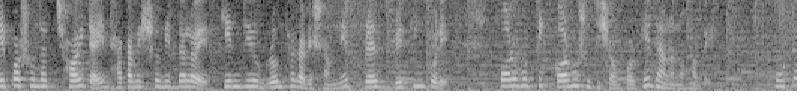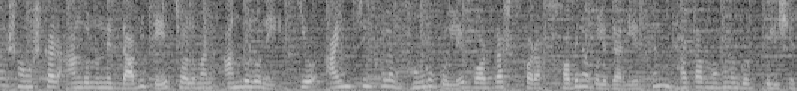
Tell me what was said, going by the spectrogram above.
এরপর সন্ধ্যা ছয়টায় ঢাকা বিশ্ববিদ্যালয়ের কেন্দ্রীয় গ্রন্থাগারের সামনে প্রেস ব্রিফিং করে পরবর্তী কর্মসূচি সম্পর্কে জানানো হবে। কোটা সংস্কার আন্দোলনের দাবিতে চলমান আন্দোলনে কেউ আইন শৃঙ্খলা ভঙ্গ করলে বরদাস্ত করা হবে না বলে জানিয়েছেন ঢাকা মহানগর পুলিশের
